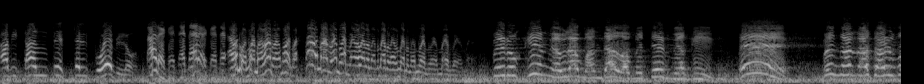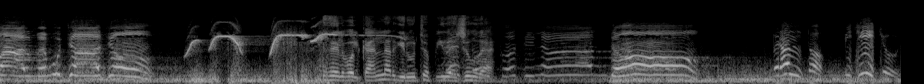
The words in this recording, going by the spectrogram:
habitantes del pueblo. ¿Pero quién me habrá mandado a meterme aquí? ¡Eh! ¡Vengan a salvarme, muchachos! Desde el volcán, Larguirucho pide ayuda. ¡Estoy cocinando! Pronto, Pichichus.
